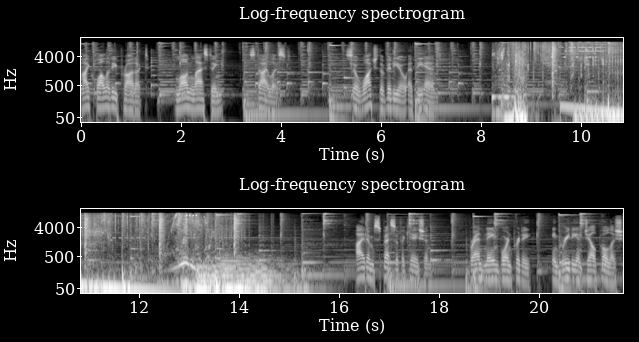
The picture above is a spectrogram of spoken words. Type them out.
high quality product, long lasting, stylist. So watch the video at the end. Item specification. Brand name Born Pretty, ingredient gel polish,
